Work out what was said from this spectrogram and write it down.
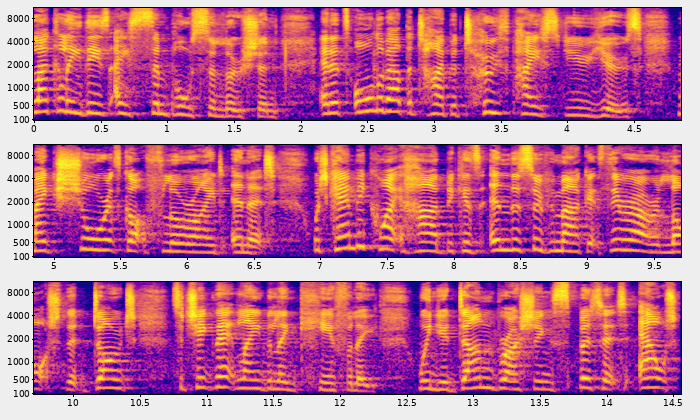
luckily there's a simple solution. And it's all about the type of toothpaste you use. Make sure it's got fluoride in it, which can be quite hard because in the supermarkets there are a lot that don't. So check that labelling carefully. When you're done brushing, spit it out,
